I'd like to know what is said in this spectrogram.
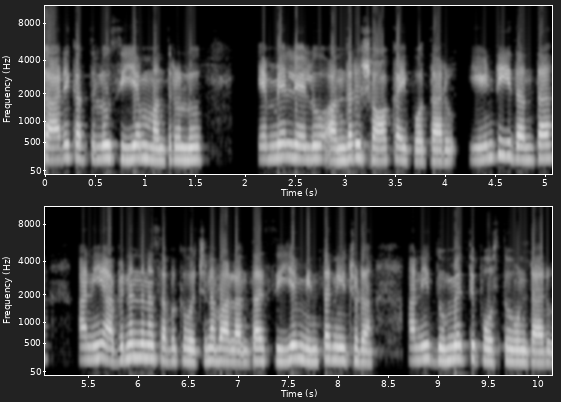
కార్యకర్తలు సీఎం మంత్రులు ఎమ్మెల్యేలు అందరూ షాక్ అయిపోతారు. ఏంటి ఇదంతా? అని అభినందన సభకు వచ్చిన వాళ్ళంతా సీఎం ఇంత నీచుడా? అని దుమ్మెత్తి పోస్తూ ఉంటారు.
